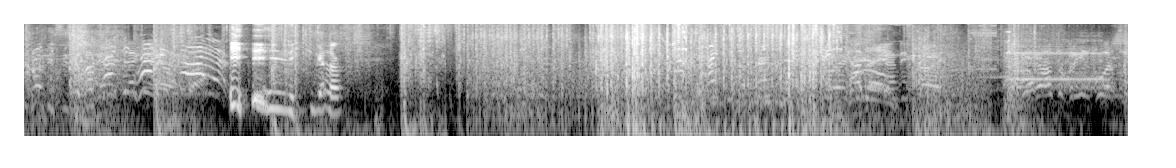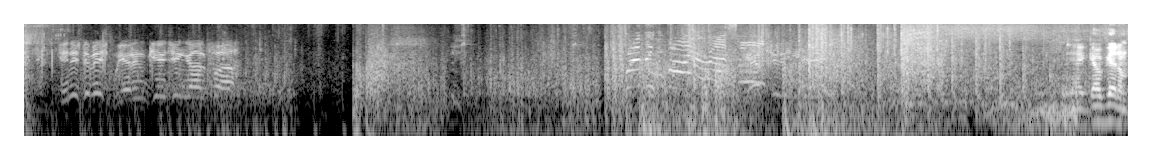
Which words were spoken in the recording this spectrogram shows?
Drop this is a lucky. Taking heavy fire! Got him. Standing by. We are out of reinforcement. Finish the mission. We are engaging Alpha. Friendly fire, asshole! Capturing A. Yeah, go get him.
